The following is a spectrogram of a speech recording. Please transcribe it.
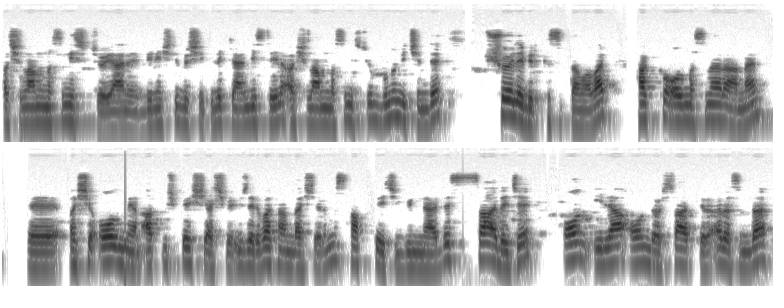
aşılanmasını istiyor. Yani bilinçli bir şekilde kendi isteğiyle aşılanmasını istiyor. Bunun için de şöyle bir kısıtlama var. Hakkı olmasına rağmen e, aşı olmayan 65 yaş ve üzeri vatandaşlarımız hafta içi günlerde sadece 10 ila 14 saatleri arasında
